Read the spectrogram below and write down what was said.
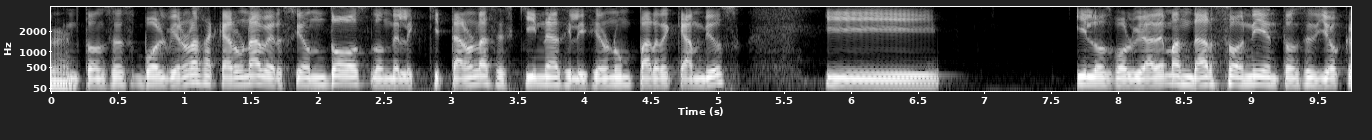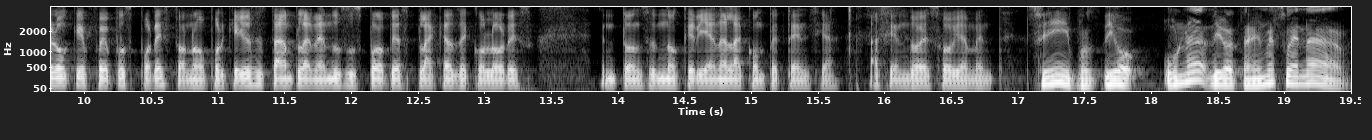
Entonces volvieron a sacar una versión 2 donde le quitaron las esquinas y le hicieron un par de cambios y y los volvió a demandar Sony, entonces yo creo que fue pues por esto, ¿no? Porque ellos estaban planeando sus propias placas de colores, entonces no querían a la competencia haciendo eso, obviamente. Sí, pues digo, una, digo, también me suena,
